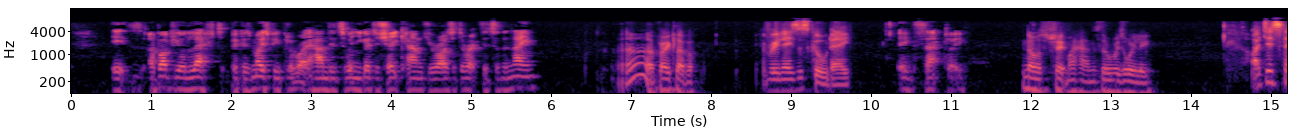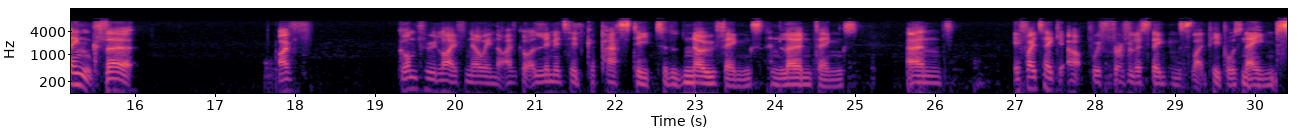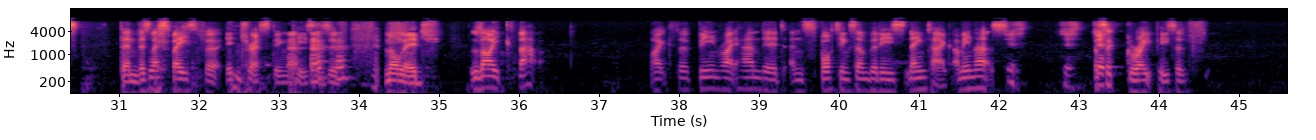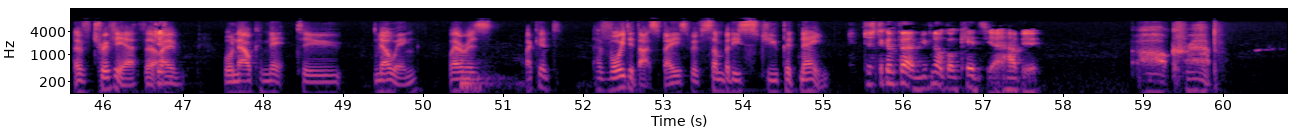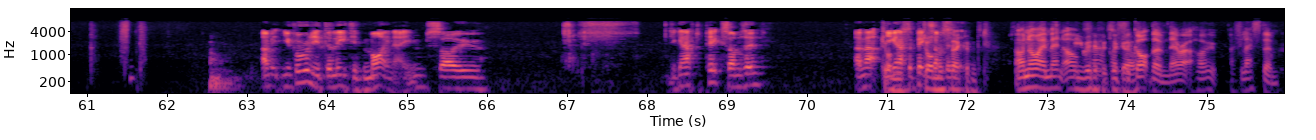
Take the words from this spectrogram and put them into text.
It's above your left because most people are right-handed, so when you go to shake hands, your eyes are directed to the name. Ah, very clever. Every day's a school day. Exactly. No one's to shake my hands; they're always oily. I just think that I've gone through life knowing that I've got a limited capacity to know things and learn things. And if I take it up with frivolous things like people's names, then there's less space for interesting pieces of knowledge like that. Like the being right-handed and spotting somebody's name tag. I mean, that's Just, just, that's just a great piece of of trivia that Just- I will now commit to knowing, whereas I could have avoided that space with somebody's stupid name. Just to confirm, you've not got kids yet, have you? Oh crap! I mean, you've already deleted my name, so you're gonna have to pick something. And that John, you're gonna have to pick John the something. second. Oh no, I meant oh Even if crap! it's a I forgot them. They're at home. I've left them.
